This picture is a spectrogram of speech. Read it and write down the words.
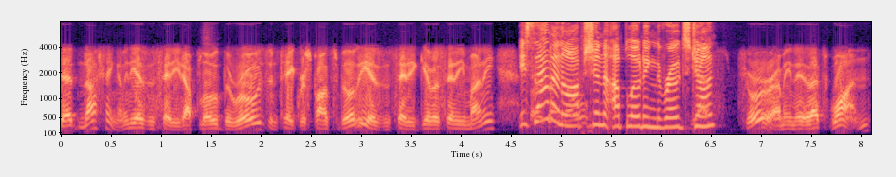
said nothing. I mean, he hasn't said he'd upload the roads and take responsibility. He hasn't said he'd give us any money. Is that an option, uploading the roads, John? Yes, sure. I mean, that's one.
